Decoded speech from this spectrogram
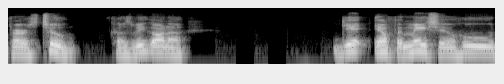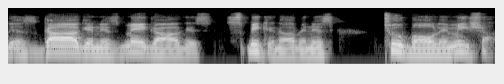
verse 2 because we're going to get information who this Gog and this Magog is speaking of in this Tubal and Meshech.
